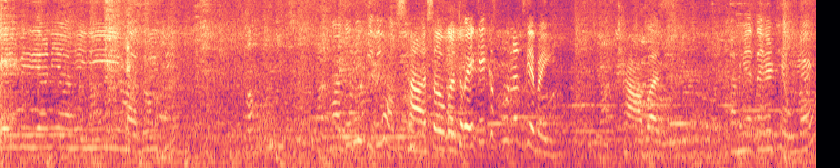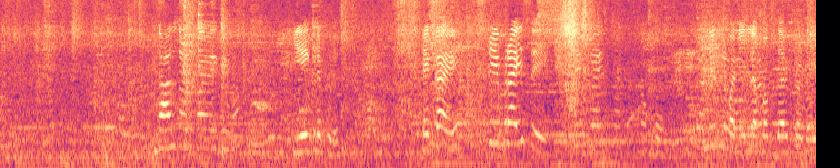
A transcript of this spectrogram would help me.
Veg biryani आहे ही माधुरीची. माधुरी किती हां सौ तू एक एक स्पूनच घे बाई. हां बस. आम्ही आता हे ठेवलंय. दाल तडका आहे किंवा ये इकडे पुढे. हे काय? स्टीम राईस आहे. नको. पनीर लबाबदार कढई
